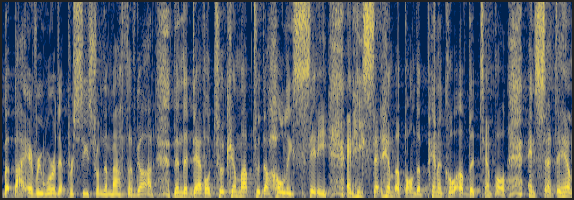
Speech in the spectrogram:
but by every word that proceeds from the mouth of God. Then the devil took him up to the holy city, and he set him up on the pinnacle of the temple, and said to him,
